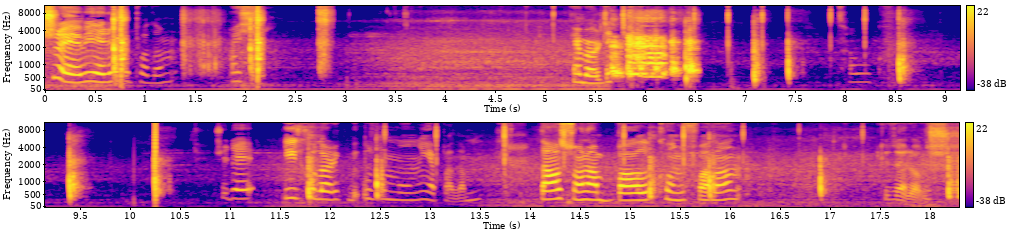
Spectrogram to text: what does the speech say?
Şuraya bir yere yapalım. Ay. Ne bördük? Tavuk. Şöyle ilk olarak bir uzunluğunu yapalım. Daha sonra balkonu falan güzel olur.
